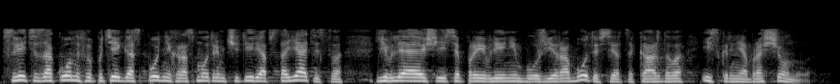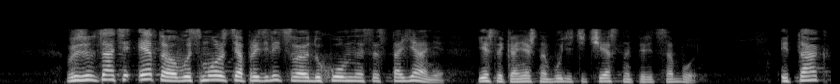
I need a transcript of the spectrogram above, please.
В свете законов и путей Господних рассмотрим четыре обстоятельства, являющиеся проявлением Божьей работы в сердце каждого искренне обращенного. В результате этого вы сможете определить свое духовное состояние, если, конечно, будете честны перед собой. Итак,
